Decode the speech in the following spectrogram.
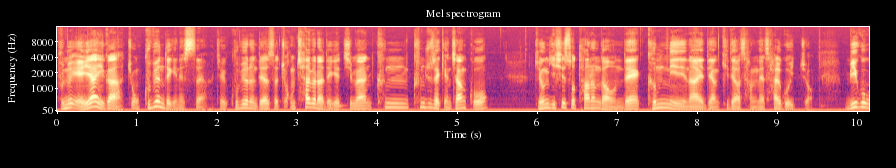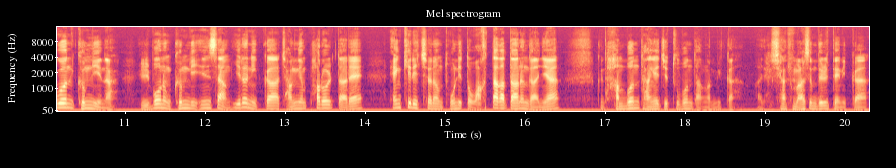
분명 AI가 좀 구별되긴 했어요. 제가 구별은 돼서 조금 차별화 되겠지만 큰 큰 주세 괜찮고 경기 시소 타는 가운데 금리 인하에 대한 기대가 상당히 살고 있죠. 미국은 금리 인하, 일본은 금리 인상 이러니까 작년 8월 달에 엔키리처럼 돈이 또 왔다 갔다 하는 거 아니야? 근데 한 번 당했지 두 번 당합니까? 시간 말씀드릴 테니까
